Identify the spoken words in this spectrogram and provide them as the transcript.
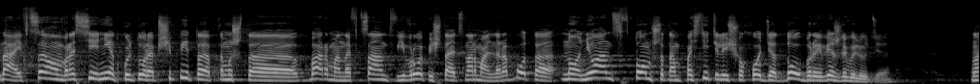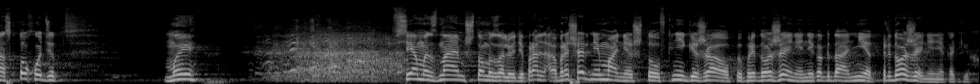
Да, и в целом в России нет культуры общепита, потому что бармен, официант в Европе считается нормальная работа, но нюанс в том, что там посетители еще ходят добрые, вежливые люди. У нас кто ходит? Мы. Все мы знаем, что мы за люди, правильно? Обращали внимание, что в книге жалоб и предложений никогда нет предложений никаких.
